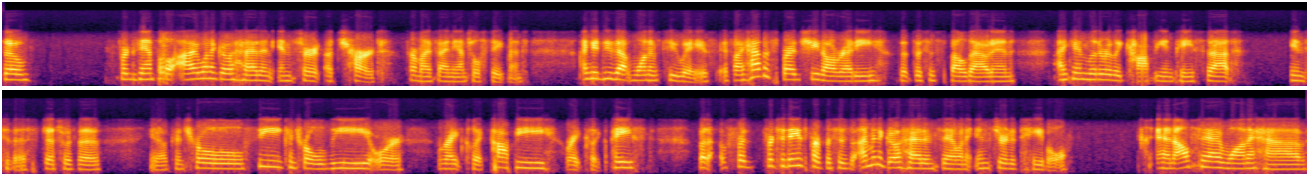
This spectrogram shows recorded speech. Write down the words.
So for example, I want to go ahead and insert a chart for my financial statement. I could do that one of two ways. If I have a spreadsheet already that this is spelled out in, I can literally copy and paste that into this just with a you know, Control C, Control Z, or right click copy, right click paste. But for, for today's purposes, I'm going to go ahead and say I want to insert a table. And I'll say I want to have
